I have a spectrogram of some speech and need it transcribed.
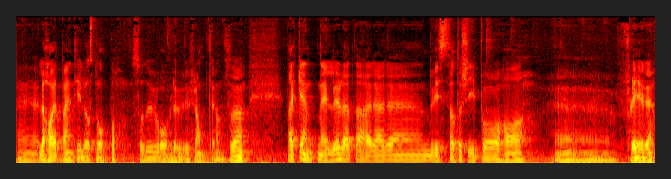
eh, eller ha et bein til å stå på, så du overlever i framtida. Så det er ikke enten-eller. Dette her er en bevisst strategi på å ha eh, flere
